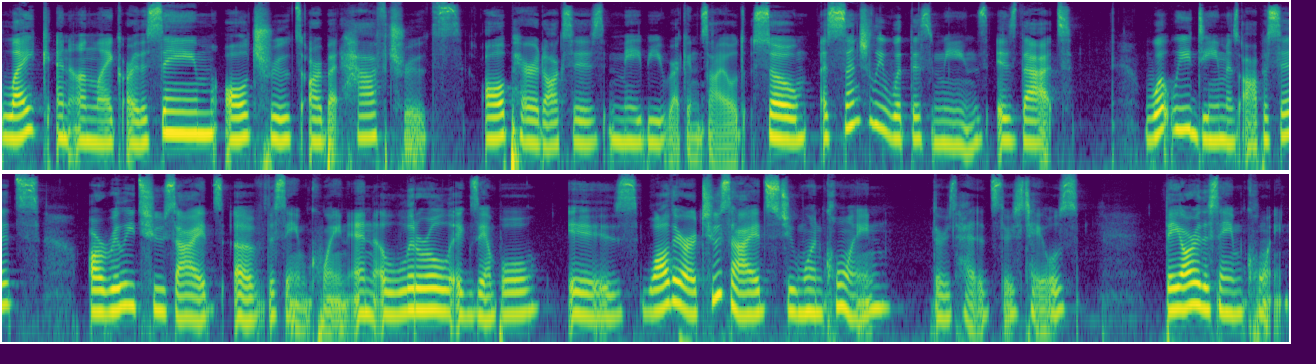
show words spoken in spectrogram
Like and unlike are the same, all truths are but half truths. All paradoxes may be reconciled. So, essentially, what this means is that what we deem as opposites are really two sides of the same coin. And a literal example is while there are two sides to one coin, there's heads, there's tails, they are the same coin.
